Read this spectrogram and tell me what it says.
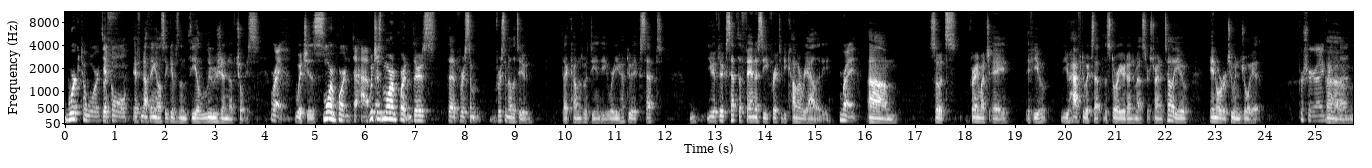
work towards a goal. If nothing else, it gives them the illusion of choice, Right. which is More important to have. which is more important there's that for some verisimilitude that comes with d&d where you have to accept you have to accept the fantasy for it to become a reality Right. um, so it's very much a if you you have to accept the story your dungeon master is trying to tell you in order to enjoy it For sure. I agree with that. um,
